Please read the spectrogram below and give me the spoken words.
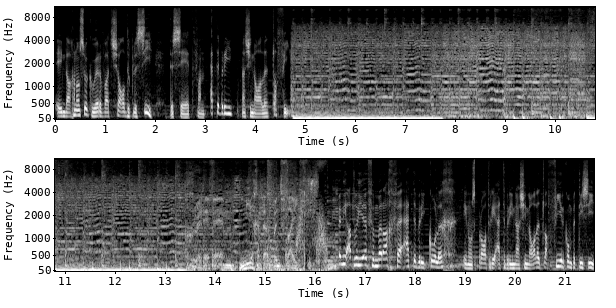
en dan gaan ons ook hoor wat Charles Du Plessis te sê het van Atterbury Nasionale Klavier. 90.5. In die ateljee vanmiddag vir Atterbury Kollig en ons praat oor die Atterbury Nasionale Klavierkompetisie.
